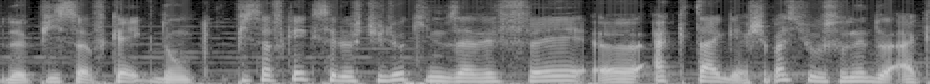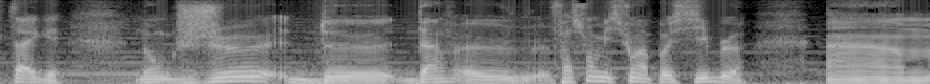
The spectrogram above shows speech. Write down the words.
de Piece of Cake. Donc Piece of Cake, c'est le studio qui nous avait fait euh, Actag. Je sais pas si vous vous souvenez de Actag. Donc jeu de euh, façon Mission Impossible, un,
